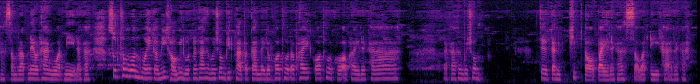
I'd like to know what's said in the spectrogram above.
ค่ะสำหรับแนวทางงวดนี้นะคะ สุดคำนวณหวยกับมีเขามีรุดนะคะท่านผู้ชมผิดพลาดประการใดก็ขอโทษอภัยขอโทษขออภัยนะคะนะคะท่านผู้ชม เจอกันคลิปต่อไปนะคะ สวัสดีค่ะนะคะ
